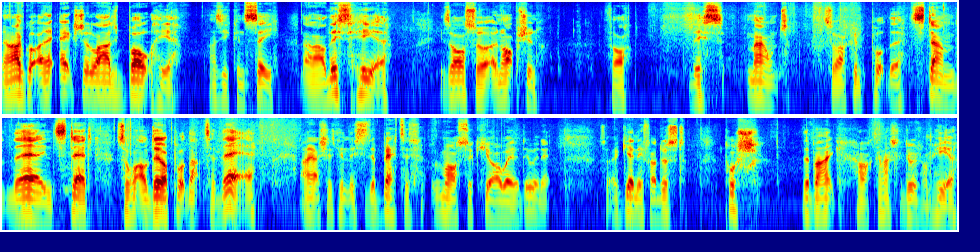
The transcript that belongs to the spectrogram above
Now I've got an extra large bolt here, as you can see. Now this here is also an option for this mount so I can put the stand there instead. So what I'll do I'll put that to there. I actually think this is a better more secure way of doing it. So again if I just push the bike oh I can actually do it from here.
